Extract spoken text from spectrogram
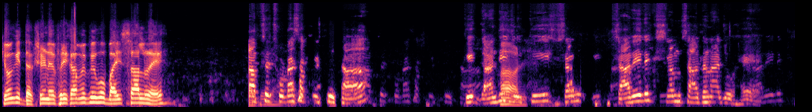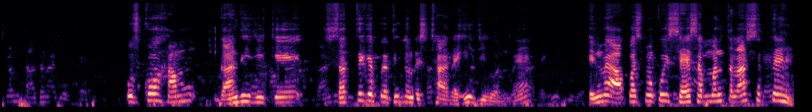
क्योंकि दक्षिण अफ्रीका में भी वो 22 साल रहे आपसे छोटा सा प्रश्न था कि गांधी हाँ। जी की श्रम शारीरिक श्रम साधना जो है उसको हम गांधी जी के सत्य के प्रति जो निष्ठा रही जीवन में इनमें आपस में कोई सह संबंध तलाश सकते हैं?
